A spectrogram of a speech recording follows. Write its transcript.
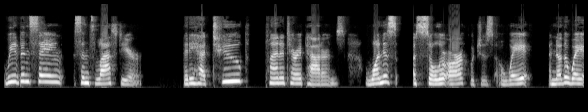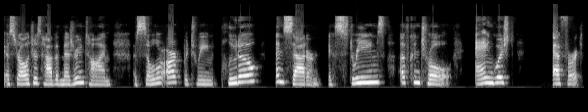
we had been saying since last year that he had two planetary patterns. One is a solar arc, which is a way Another way astrologers have of measuring time, a solar arc between Pluto and Saturn, extremes of control, anguished effort.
